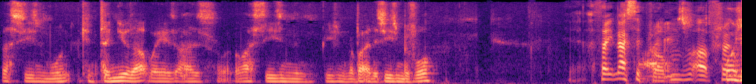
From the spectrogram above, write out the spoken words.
this season won't continue that way as it has like the last season and even a bit of the season before. Yeah, I think that's the problem up front.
